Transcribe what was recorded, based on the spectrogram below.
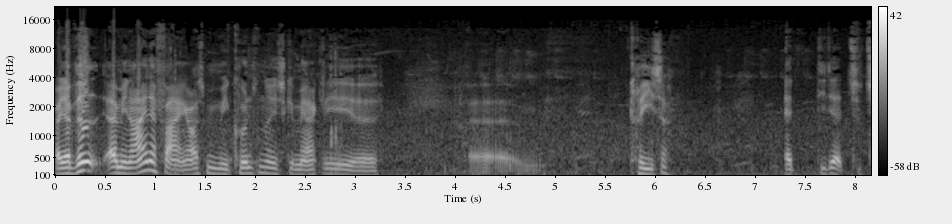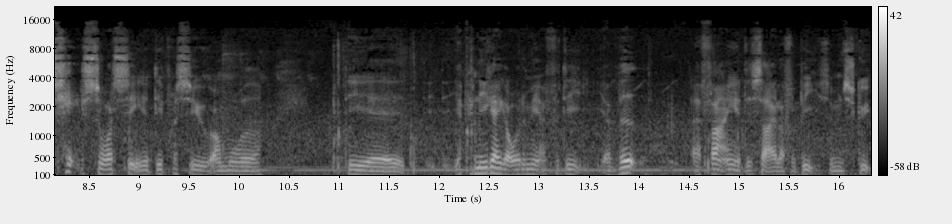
Og jeg ved af min egen erfaring, også med mine kunstneriske mærkelige øh, øh, kriser, at de der totalt sortseende, depressive områder, det, øh, jeg panikker ikke over det mere, fordi jeg ved af erfaring, at det sejler forbi som en sky.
